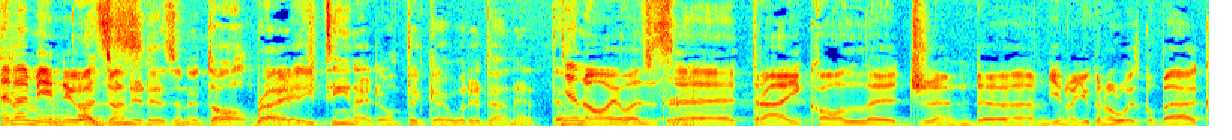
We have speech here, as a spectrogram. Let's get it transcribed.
And I mean, it I've done it as an adult, but at 18, I don't think I would have done it. That- you know, it was uh, try college, and um, you know, you can always go back.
